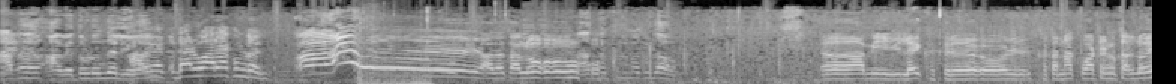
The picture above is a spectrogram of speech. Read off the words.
आता हवे तोडून झाली दरवाऱ्या कुडल आता चालो आम्ही लय खतर खतरनाक वाटेन चाललोय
